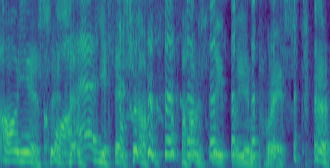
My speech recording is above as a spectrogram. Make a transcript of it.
Oh yes, yes. I, I was deeply impressed. and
